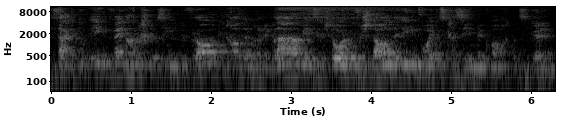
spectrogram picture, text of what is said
Sie sagen, du, irgendwann habe ich das hinterfragt, ich habe dem glauben, ich bin gestorben, verstanden, irgendwo hat es keinen Sinn mehr gemacht und sie gehen.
